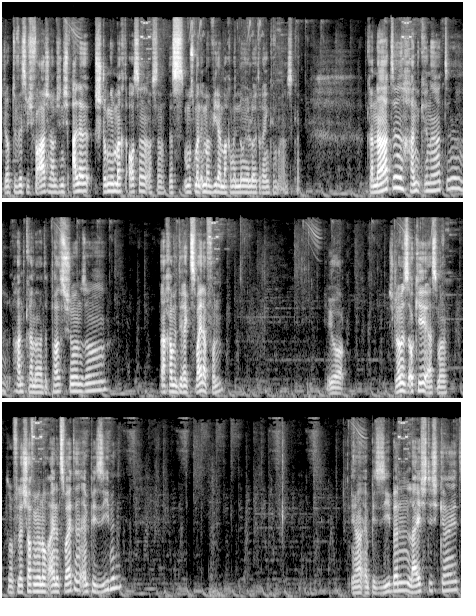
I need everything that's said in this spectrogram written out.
Ich glaube, du willst mich verarschen. Habe ich nicht alle stumm gemacht, außer. Achso, das muss man immer wieder machen, wenn neue Leute reinkommen. Alles klar. Granate, Handgranate, Handgranate passt schon so. Ach, haben wir direkt zwei davon. Ja. Ich glaube, es ist okay erstmal. So, vielleicht schaffen wir noch eine zweite. MP7. Ja, MP7, Leichtigkeit.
